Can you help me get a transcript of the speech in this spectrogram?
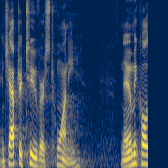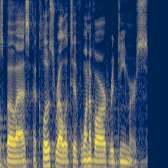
In chapter 2, verse 20, Naomi calls Boaz a close relative, one of our redeemers.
